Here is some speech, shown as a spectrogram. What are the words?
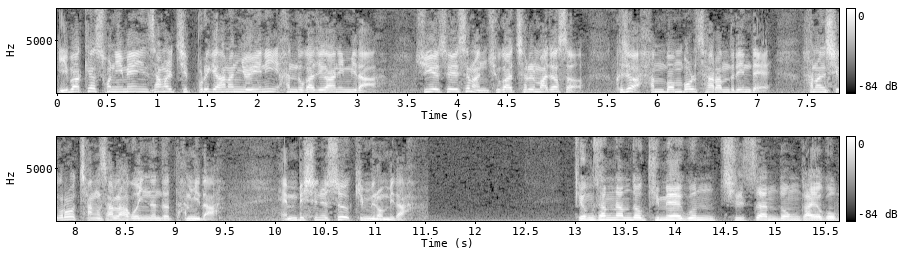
이 밖에 손님의 인상을 짓부리게 하는 요인이 한두 가지가 아닙니다. 휴게소에서는 휴가철을 맞아서 그저 한 번 볼 사람들인데 하는 식으로 장사를 하고 있는 듯 합니다. MBC 뉴스 김민호입니다. 경상남도 김해군 칠산동 가요고분에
